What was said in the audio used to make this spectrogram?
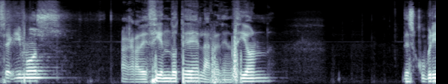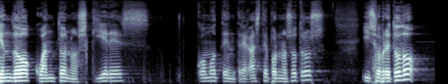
Seguimos agradeciéndote la redención, descubriendo cuánto nos quieres, cómo te entregaste por nosotros y sobre todo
